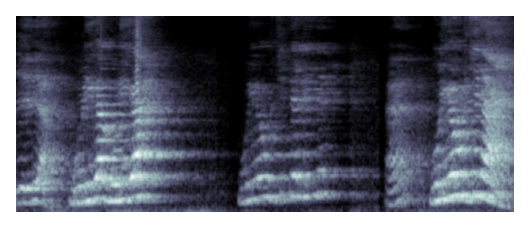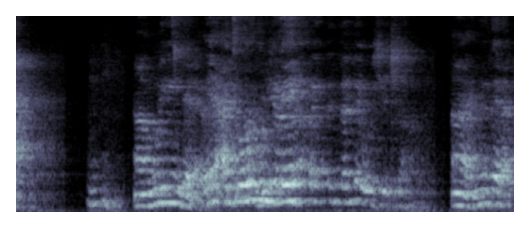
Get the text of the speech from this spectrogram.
ശരിയാ. ഗുളിക ഗുളിക. ഗുളിക കുടിച്ചിട്ടല്ലെങ്കിൽ ഗുളിക കുടിച്ചില്ല? ആ ഗുളികയും തരാം. ആ ചോറ് കുടിക്കേ ആ ഇന്ന് തരാം.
